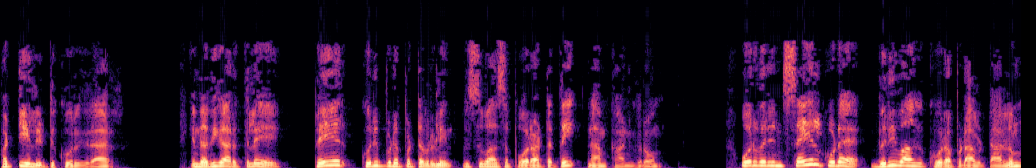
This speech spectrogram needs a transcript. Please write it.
பட்டியலிட்டு கூறுகிறார். இந்த அதிகாரத்திலே பெயர் குறிப்பிடப்பட்டவர்களின் விசுவாச போராட்டத்தை நாம் காண்கிறோம். ஒருவரின் செயல் கூட விரிவாக கூறப்படாவிட்டாலும்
